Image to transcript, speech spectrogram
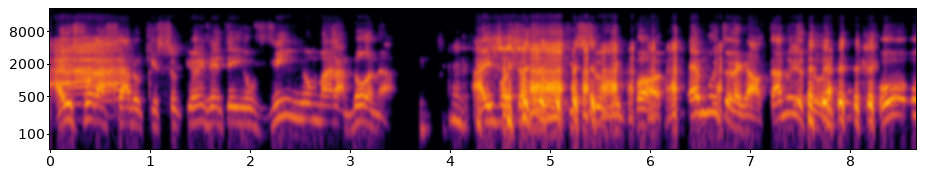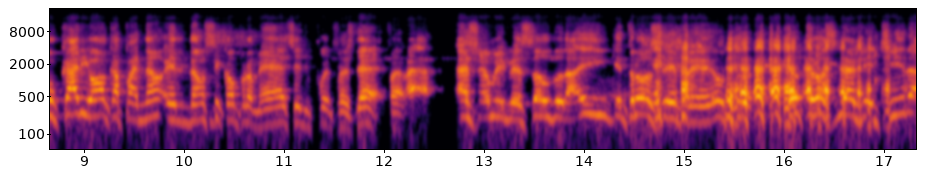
Aí eles foram achar o que suco. Eu inventei o vinho Maradona. Aí que suco pó. É muito legal, tá no YouTube. O, o carioca, pai, não, ele não se compromete, ele foi, né, fala, "Ah, essa é uma invenção do Naim que trouxe. Eu, eu, trou- eu trouxe da Argentina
